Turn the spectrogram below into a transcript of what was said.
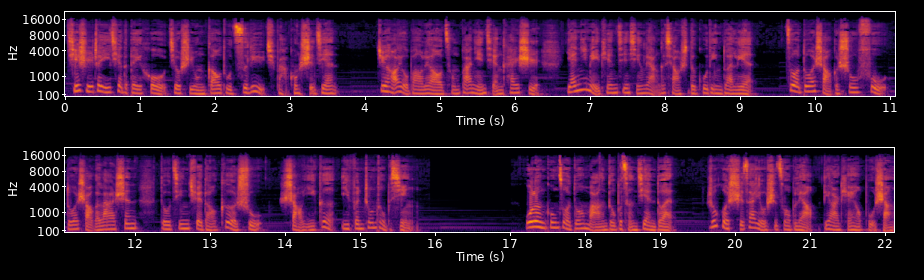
其实这一切的背后，就是用高度自律去把控时间。据好友爆料，从八年前开始，闫妮每天进行两个小时的固定锻炼。做多少个收腹，多少个拉伸，都精确到个数，少一个一分钟都不行。无论工作多忙，都不曾间断。如果实在有事做不了，第二天要补上。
